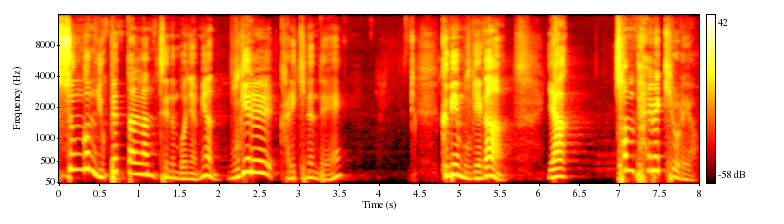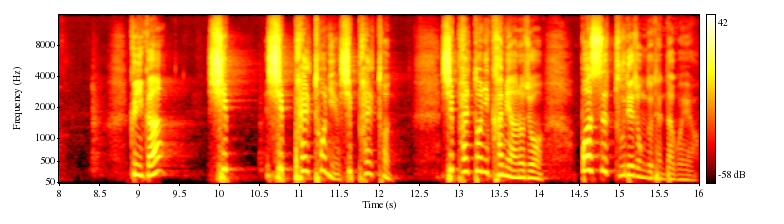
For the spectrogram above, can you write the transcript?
순금 600달란트는 뭐냐면 무게를 가리키는데 금의 무게가 약 1800kg래요. 그러니까 10, 18톤이에요. 18톤. 18톤이 감이 안 오죠. 버스 두 대 정도 된다고 해요.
